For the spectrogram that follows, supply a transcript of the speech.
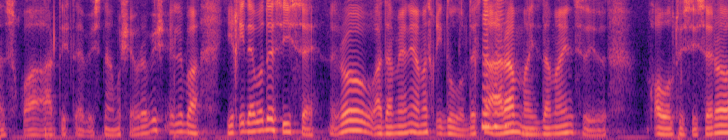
ან სხვა არტისტების ნამუშევრები შეიძლება იყიდებოდეს ისე, რომ ადამიანი ამას ყიდულობდეს და არა მაინც და მაინც ყოველთვის ისე, რომ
